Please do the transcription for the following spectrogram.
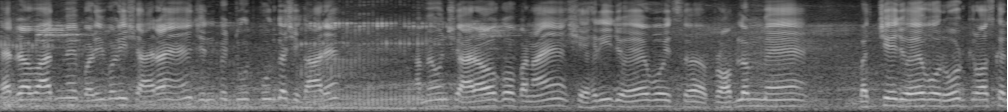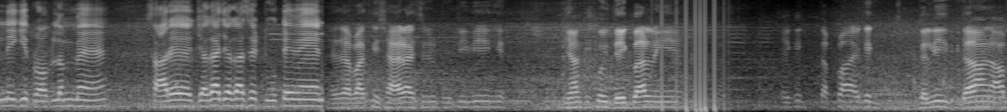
हैदराबाद में बड़ी बड़ी शाहराएँ हैं, जिन पर टूट फूट का शिकार हैं। हमें उन शाहराओं को बनाएँ। शहरी जो है, वो इस प्रॉब्लम में बच्चे जो है, वो रोड क्रॉस करने की प्रॉब्लम में हैं। सारे जगह जगह से टूटे हुए हैं। हैदराबाद की शायरा इसलिए टूटी हुई है कि यहाँ की कोई देखभाल नहीं है। एक एक टप्पा एक एक गली जहाँ आप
